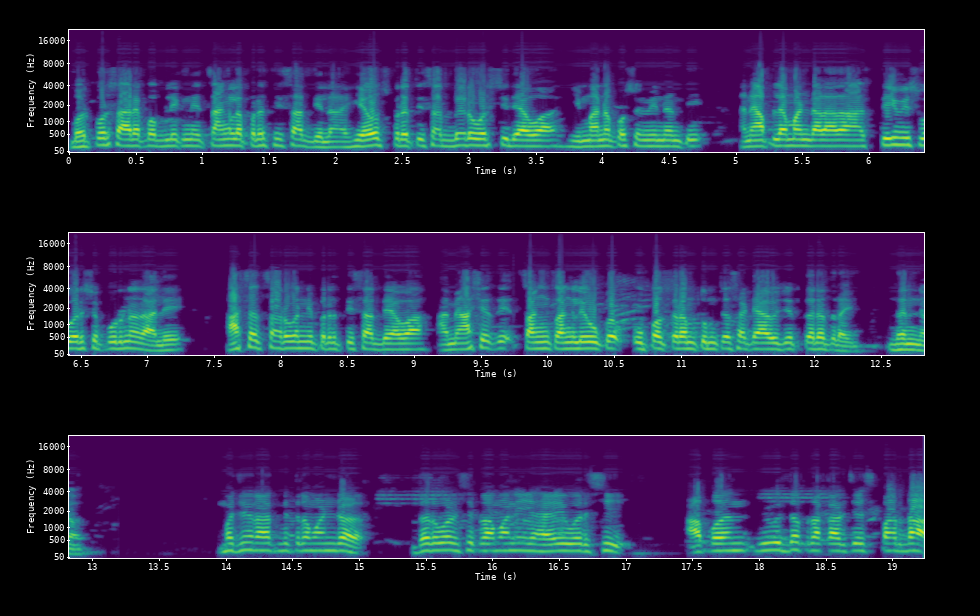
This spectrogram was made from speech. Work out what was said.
भरपूर साऱ्या पब्लिकने चांगला प्रतिसाद दिला. हेच प्रतिसाद दरवर्षी द्यावा ही मनापासून विनंती. आणि आपल्या मंडळाला आज तेवीस वर्ष पूर्ण झाले. असाच सर्वांनी प्रतिसाद द्यावा. आम्ही असेच चांग चांगले उपक्रम तुमच्यासाठी आयोजित करत राहील धन्यवाद. मच्छिंद्रनाथ मित्रमंडळ दरवर्षीप्रमाणे ह्याही वर्षी आपण विविध प्रकारचे स्पर्धा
